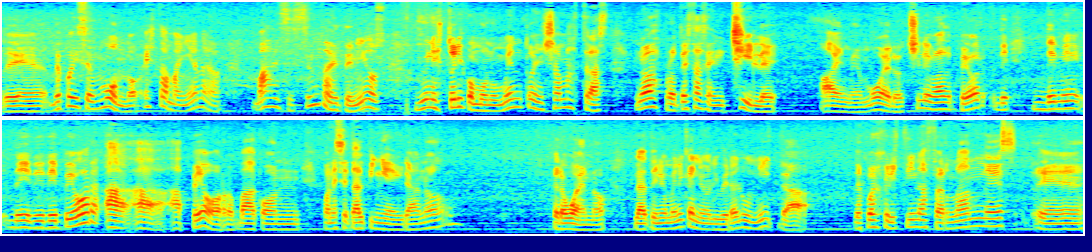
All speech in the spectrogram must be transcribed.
De- después dice Mundo. Esta mañana más de 60 detenidos y un histórico monumento en llamas tras nuevas protestas en Chile. Ay, me muero. Chile va de peor, de, de, de- peor a, a- a peor va con, con ese tal Piñeira, ¿no? Pero bueno, Latinoamérica Neoliberal Unida. Después Cristina Fernández, eh,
